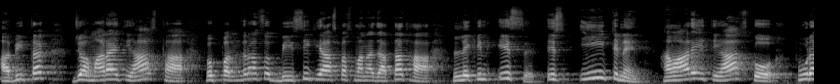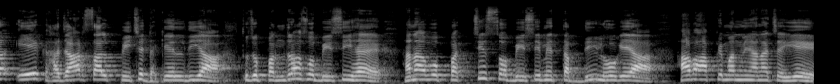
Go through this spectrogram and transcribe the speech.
अभी तक जो हमारा इतिहास था, वो 1500 बीसी के आसपास माना जाता था, लेकिन इस इस ईंट ने हमारे इतिहास को पूरा एक हज़ार साल पीछे ढकेल दिया। तो जो 1500 बीसी है है ना, वो 2500 बीसी में तब्दील हो गया। अब आपके मन में आना चाहिए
